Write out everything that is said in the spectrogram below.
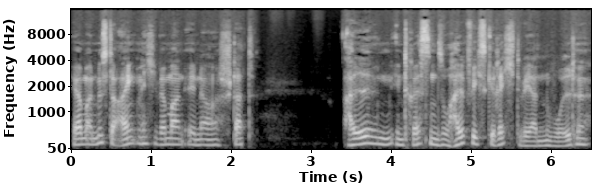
Ja, man müsste eigentlich, wenn man in einer Stadt allen Interessen so halbwegs gerecht werden wollte,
